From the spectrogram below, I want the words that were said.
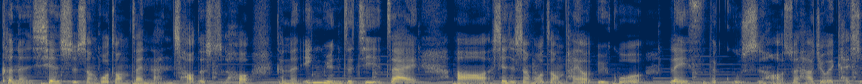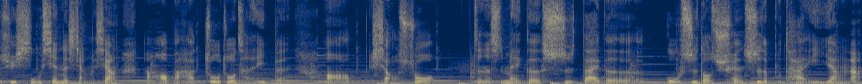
可能现实生活中，在南朝的时候，可能英允自己在啊现实生活中，他有遇过类似的故事哈，所以他就会开始去无限的想象，然后把它著作成一本啊小说。真的是每个时代的故事都诠释的不太一样呢。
